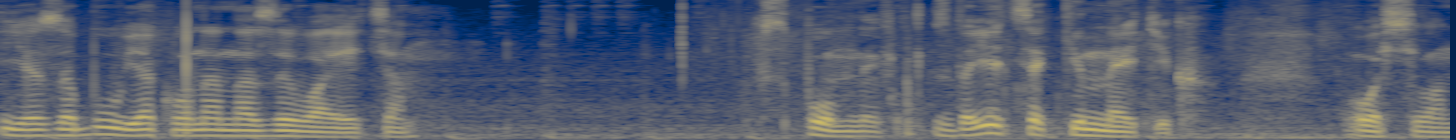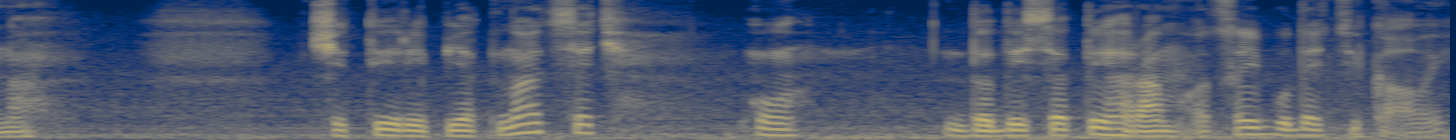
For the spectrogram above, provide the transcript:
я забув, як вона називається. Вспомнив. Здається, кінетік. Ось вона. 4,15 о, до 10 грам. Оцей буде цікавий.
